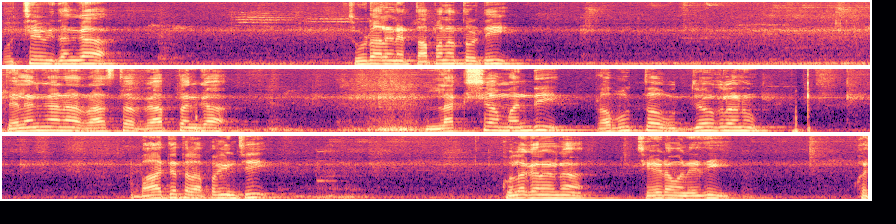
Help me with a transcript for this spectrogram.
వచ్చే విధంగా చూడాలనే తపనతోటి తెలంగాణ రాష్ట్ర వ్యాప్తంగా లక్ష మంది ప్రభుత్వ ఉద్యోగులను బాధ్యతలు అప్పగించి కులగణన చేయడం అనేది ఒక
